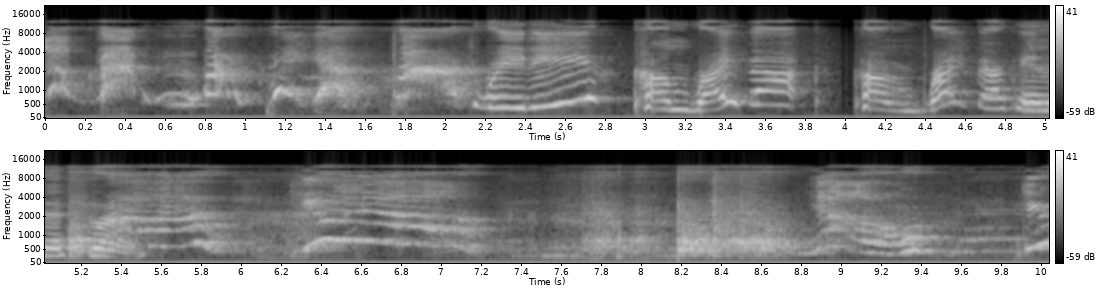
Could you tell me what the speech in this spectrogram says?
look bad? I see ya. Sweetie, come right back. Come right back in this room. You know. No. You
